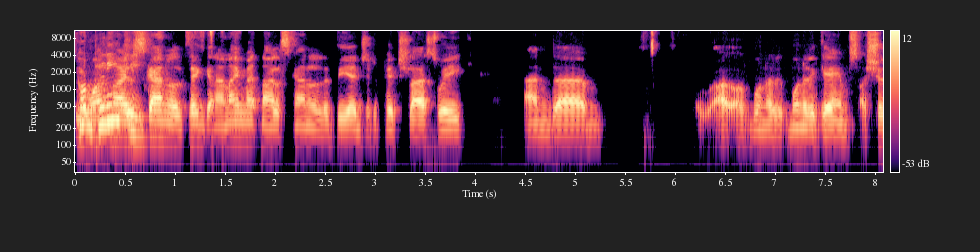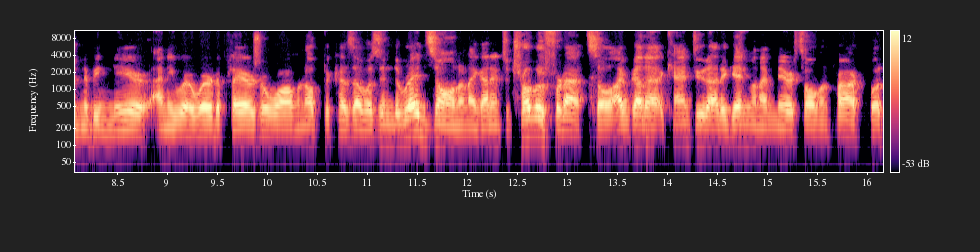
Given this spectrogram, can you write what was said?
you want Niall Scannell thinking. And I met Niall Scannell at the edge of the pitch last week, and um, one of the, one of the games I shouldn't have been near anywhere where the players were warming up because I was in the red zone and I got into trouble for that. So I've got to, I can't do that again when I'm near Thomond Park. But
